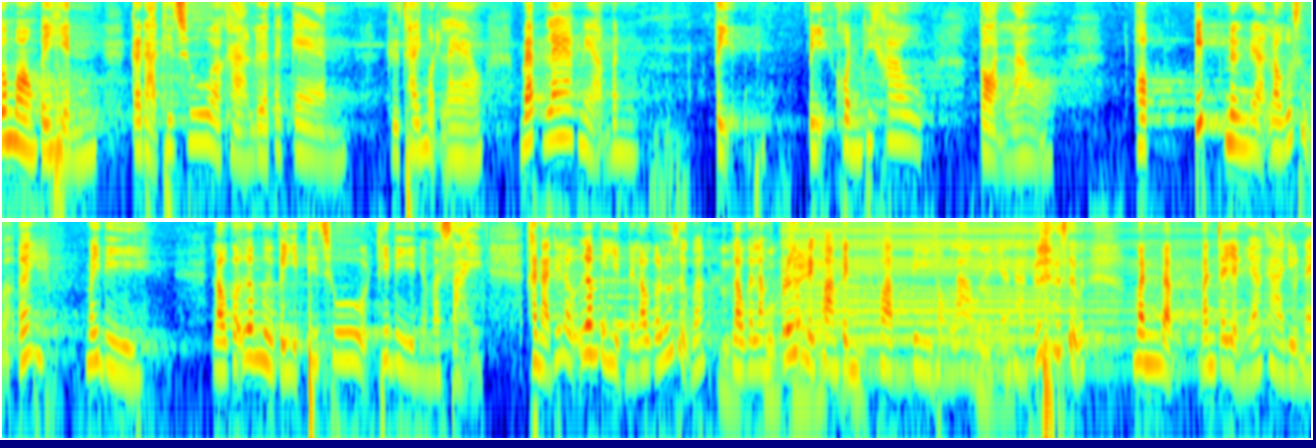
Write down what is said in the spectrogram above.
ก็มองไปเห็นกระดาษทิชชู่ค่ะ เหลือแต่แกน คือใช้หมดแล้ว แวบแรกเนี่ยมันติติคนที่เข้าก่อนเรา พอปิ๊บหนึ่งเนี่ยเราก็รู้สึกว่า เอ้ย ไม่ดี เราก็เอื้อมมือไปหยิบทิชชู่ที่ดีเนี่ยมาใส่ ขณะที่เราเอื้อมไปหยิบเนี่ยเราก็รู้สึกว่าอืมเรากำลังภูมิปลื้มใจในนะความเป็นความดีของเราอะไรอย่างเงี้ยค่ะ ก็รู้สึกว่ามันแบบมันจะอย่างเงี้ยค่ะ อยู่ใน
